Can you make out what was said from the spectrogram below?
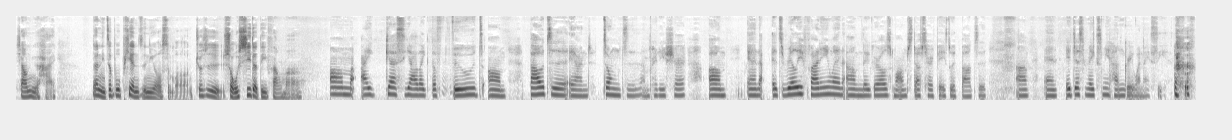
小女孩，那你这部片子你有什么就是熟悉的地方吗？Um, I guess yeah, like the foods, um, 包子 and 粽子, I'm pretty sure. Um, and it's really funny when um the girl's mom stuffs her face with 包子. Um, and it just makes me hungry when I see it.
